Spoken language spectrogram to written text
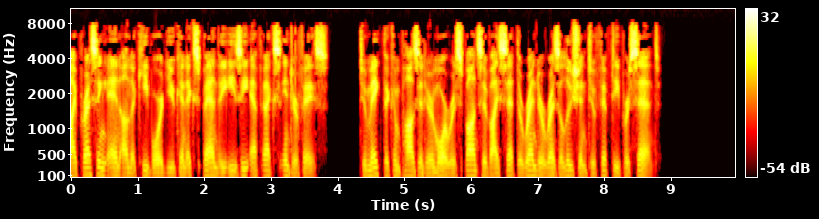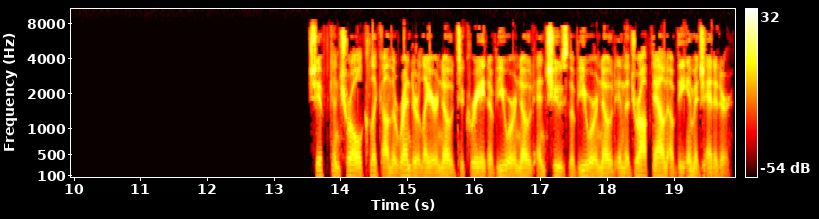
By pressing N on the keyboard you can expand the Easy FX interface. To make the compositor more responsive I set the render resolution to 50%. Shift Control click on the render layer node to create a viewer node and choose the viewer node in the drop-down of the image editor.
